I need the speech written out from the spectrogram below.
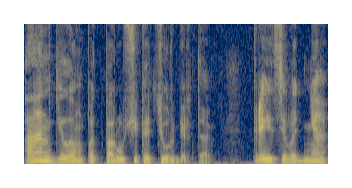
ангелом подпоручика Тюрберта. Третьего дня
